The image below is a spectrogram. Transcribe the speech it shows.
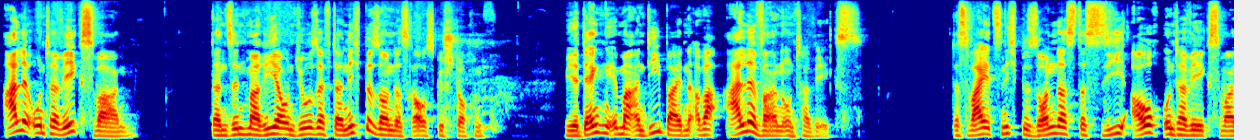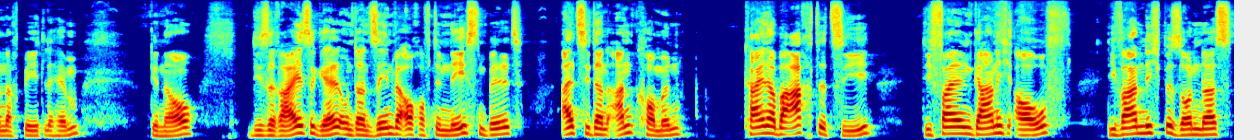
alle unterwegs waren, dann sind Maria und Josef da nicht besonders rausgestochen. Wir denken immer an die beiden, aber alle waren unterwegs. Das war jetzt nicht besonders, dass sie auch unterwegs waren nach Bethlehem. Genau, diese Reise, gell? Und dann sehen wir auch auf dem nächsten Bild, als sie dann ankommen, keiner beachtet sie, die fallen gar nicht auf, die waren nicht besonders,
